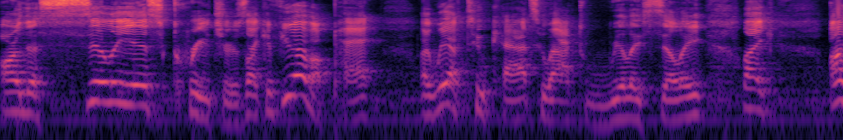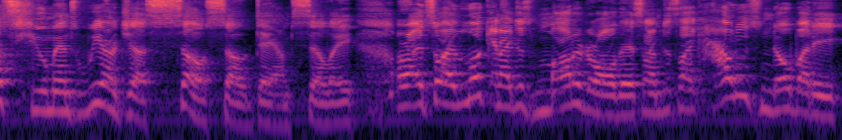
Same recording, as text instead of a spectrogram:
are the silliest creatures. Like if you have a pet, like we have two cats who act really silly, like us humans, we are just so, so damn silly. All right, so I look and I just monitor all this and I'm just like, how does nobody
